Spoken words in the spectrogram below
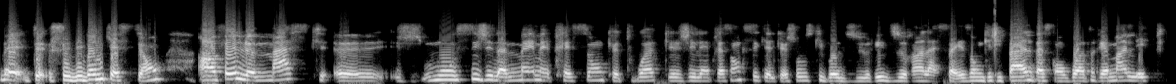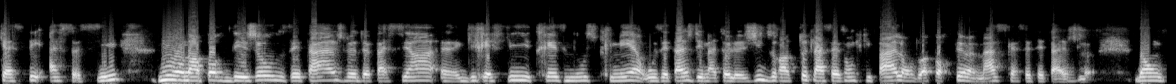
Ben, c'est des bonnes questions. En fait, le masque, euh, moi aussi, j'ai la même impression que toi, que j'ai l'impression que c'est quelque chose qui va durer durant la saison grippale parce qu'on voit vraiment l'efficacité associée. Nous, on emporte déjà aux étages de patients euh, greffés très immunosupprimés aux étages d'hématologie. Durant toute la saison grippale, on doit porter un masque à cet étage-là. Donc,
